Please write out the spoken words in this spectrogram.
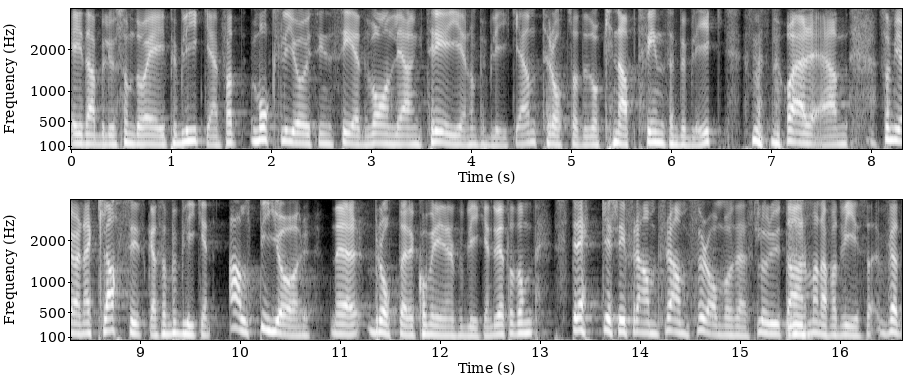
AW som då är i publiken. För att Moxley gör ju sin sedvanliga entré genom publiken, trots att det då knappt finns en publik. Men då är det en som gör den här klassiska som publiken alltid gör när brottare kommer in i publiken. Du vet att de sträcker sig fram framför dem och så slår ut armarna för att, visa, för, att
